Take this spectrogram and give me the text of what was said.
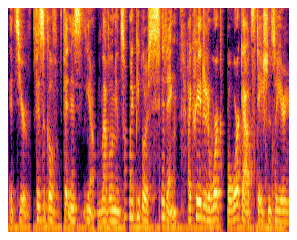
it's your physical fitness you know level. I mean so many people are sitting. I created a workable workout station so you're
